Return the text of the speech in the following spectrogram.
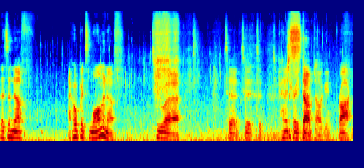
that's enough. I hope it's long enough to uh to to to, to penetrate Just stop that talking. rock.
